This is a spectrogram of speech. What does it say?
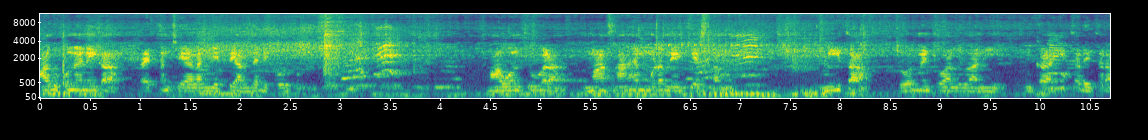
ఆదుకునేక ప్రయత్నం చేయాలని చెప్పి అందరినీ కోరుకుంటున్నాం. మా వంతు కూడా మా సహాయం కూడా మేము చేస్తాము మిగతా గవర్నమెంట్ వాళ్ళు కానీ ఇంకా ఇతర ఇతర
